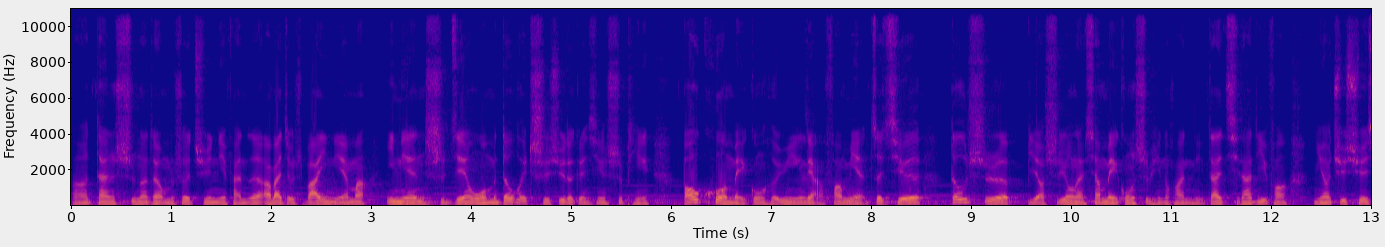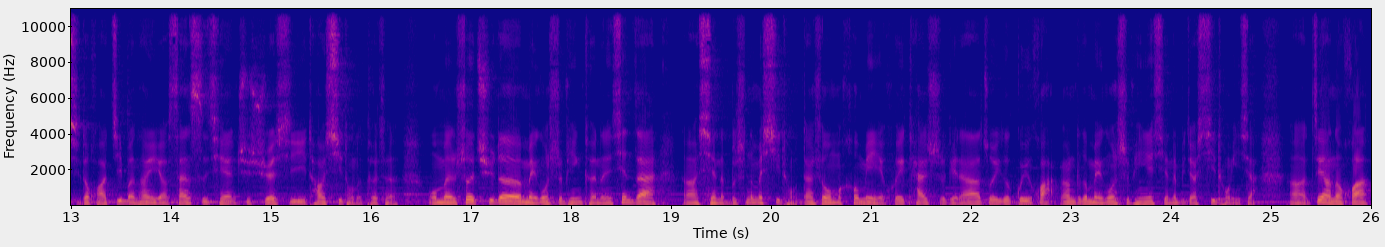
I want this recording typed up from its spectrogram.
呃，但是呢，在我们社区，你反正二百九十八一年嘛，一年时间，我们都会持续的更新视频，包括美工和运营两方面，这其实都是比较实用的。像美工视频的话，你在其他地方你要去学习的话，基本上也要三四千去学习一套系统的课程。我们社区的美工视频可能现在啊显得不是那么系统，但是我们后面也会开始给大家做一个规划，让这个美工视频也显得比较系统。一下啊，这样的话，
